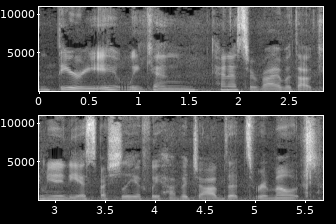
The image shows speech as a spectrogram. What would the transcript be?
In theory, we can kind of survive without community, especially if we have a job that's remote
